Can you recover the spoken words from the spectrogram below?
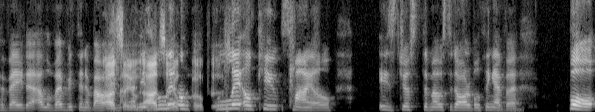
Poveda. I love everything about I'd him. say- I'd say little, Ugbo little cute smile is just the most adorable thing ever. But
